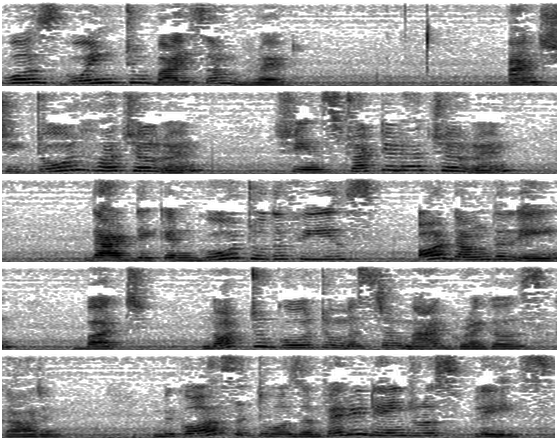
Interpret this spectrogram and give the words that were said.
was going to buy some bread. And she told her children, she instructed her children that they can go to the fields or down the lane, but not to go to Mr. McGregor's garden because it was a very dangerous place.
